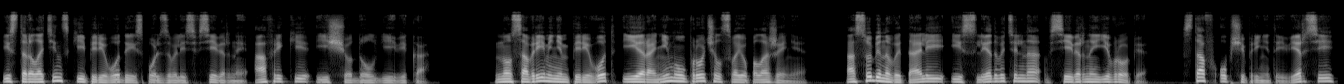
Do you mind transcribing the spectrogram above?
и старолатинские переводы использовались в Северной Африке еще долгие века. Но со временем перевод Иеронима упрочил свое положение, особенно в Италии и, следовательно, в Северной Европе, став общепринятой версией,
